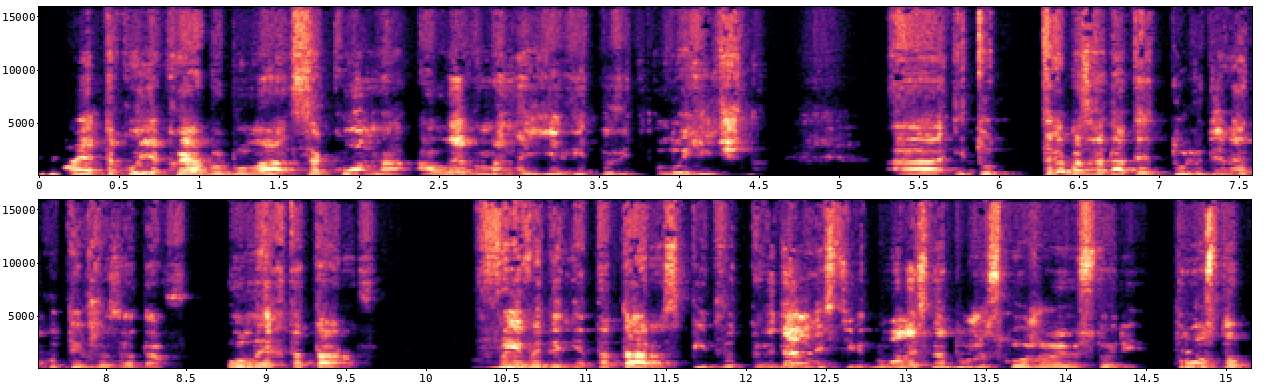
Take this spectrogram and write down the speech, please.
Немає такої, яка би була законна, але в мене є відповідь логічна. А, і тут треба згадати ту людину, яку ти вже згадав: Олег Татаров. Виведення татара з під відповідальності відбувалося на дуже схожої історії. Просто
